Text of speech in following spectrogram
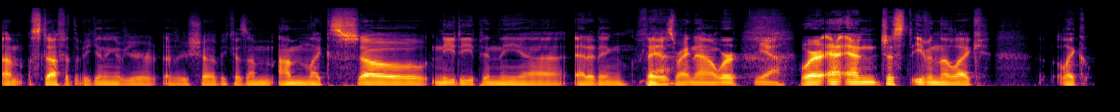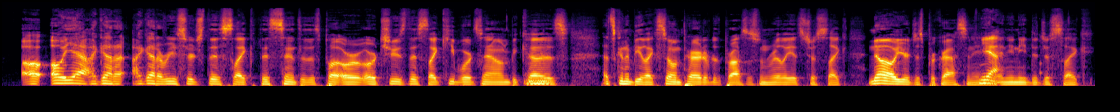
um, stuff at the beginning of your of your show because I'm I'm like so knee deep in the uh, editing phase Yeah. right now. Where Yeah. where and, and just even the like like oh oh yeah I gotta I gotta research this like this synth or this pu- or or choose this like keyboard sound because mm-hmm. that's gonna be like so imperative to the process when really it's just like no you're just procrastinating Yeah. and you need to just like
